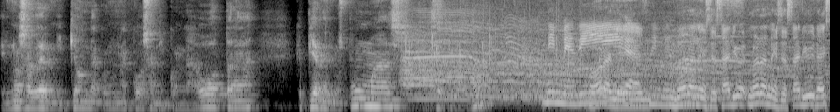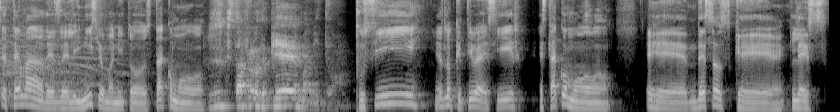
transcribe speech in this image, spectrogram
el no saber ni qué onda con una cosa ni con la otra, que pierden los Pumas, etcétera, Ni me digas, Órale, ni me no era digas. necesario, no era necesario ir a ese tema desde el inicio, manito. Está como, ¿no? Pues es que está a flor de piel, manito. pues sí, es lo que te iba a decir. Está como eh, de esos que les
